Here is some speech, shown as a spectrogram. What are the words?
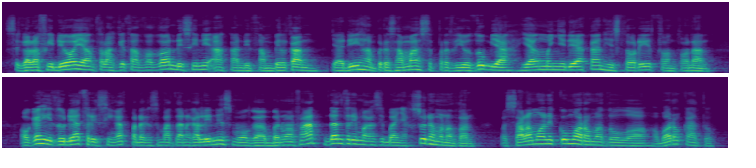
Segala video yang telah kita tonton di sini akan ditampilkan. Jadi hampir sama seperti YouTube ya yang menyediakan histori tontonan. Oke itu dia trik singkat pada kesempatan kali ini. Semoga bermanfaat dan terima kasih banyak sudah menonton. Wassalamualaikum warahmatullahi wabarakatuh.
